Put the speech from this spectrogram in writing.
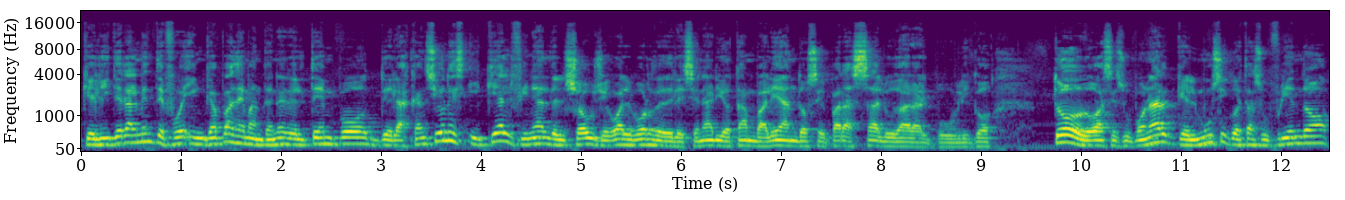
que literalmente fue incapaz de mantener el tempo de las canciones y que al final del show llegó al borde del escenario tambaleándose para saludar al público. Todo hace suponer que el músico está sufriendo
